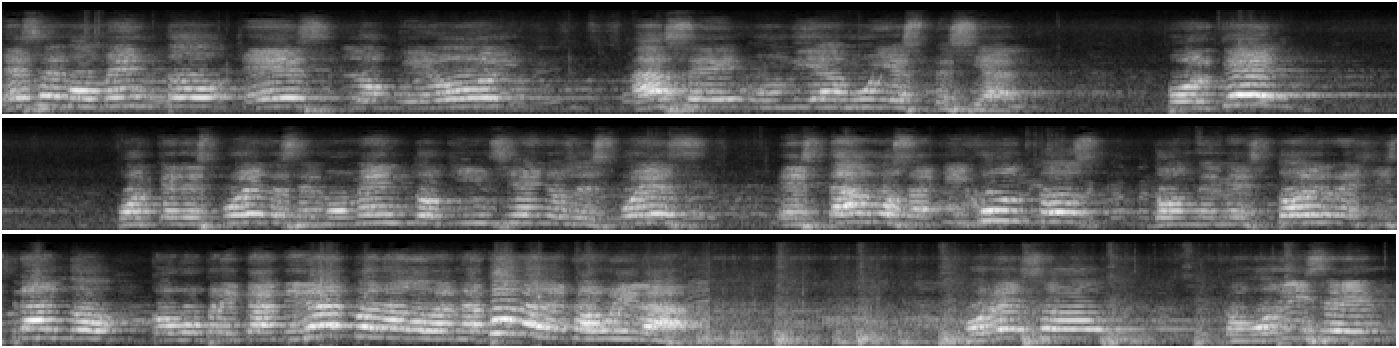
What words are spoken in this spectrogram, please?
Ese momento es lo que hoy hace un día muy especial. ¿Por qué? Porque después de ese momento, 15 años después, estamos aquí juntos donde me estoy registrando como precandidato a la gobernatura de Coahuila. Por eso, como dicen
